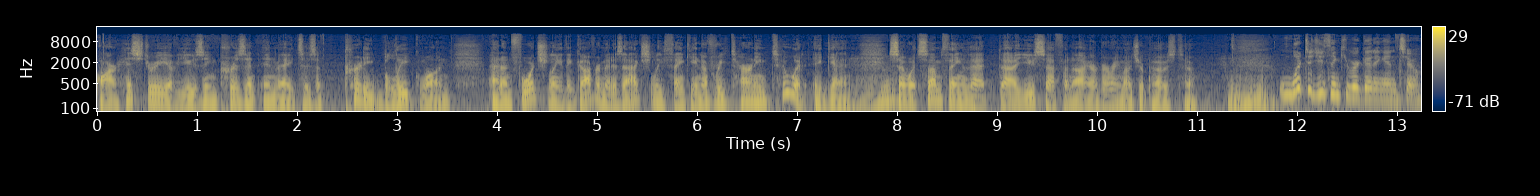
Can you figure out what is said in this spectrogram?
Our history of using prison inmates is a pretty bleak one, and unfortunately, the government is actually thinking of returning to it again. So it's something that uh, Yusef and I are very much opposed to. what did you think you were getting into?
